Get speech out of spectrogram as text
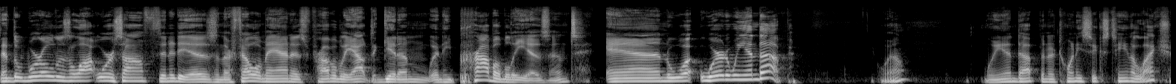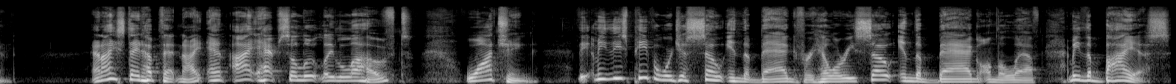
that the world is a lot worse off than it is, and their fellow man is probably out to get them when he probably isn't. And where do we end up? Well, we end up in a 2016 election. And I stayed up that night and I absolutely loved watching I mean, these people were just so in the bag for Hillary, so in the bag on the left. I mean, the bias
